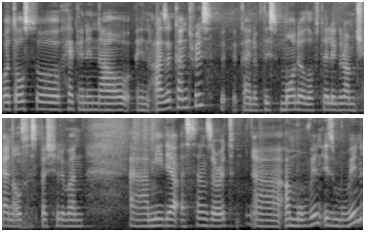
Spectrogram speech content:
What also happening now in other countries, kind of this model of Telegram channels, especially when uh, media are censored, uh, are moving, is moving.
